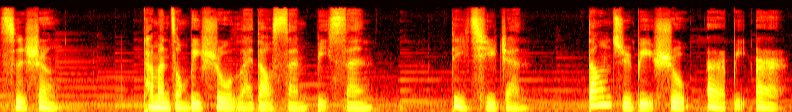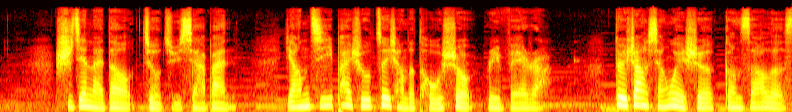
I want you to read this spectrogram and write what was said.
四胜，他们总比数来到三比三。第七战，当局比数二比二。时间来到九局下半，洋基派出最强的投手 Rivera 对上响尾蛇 Gonzalez，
